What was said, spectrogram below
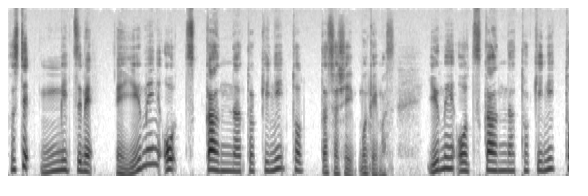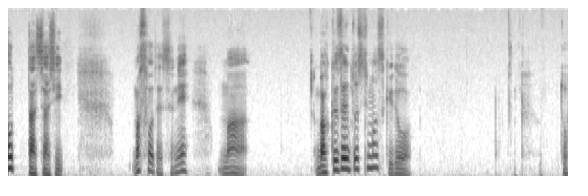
そして3つ目、え夢を掴んだ時に撮った写真。もう一回言います。夢を掴んだ時に撮った写真。まあそうですね。まあ漠然としてますけどと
